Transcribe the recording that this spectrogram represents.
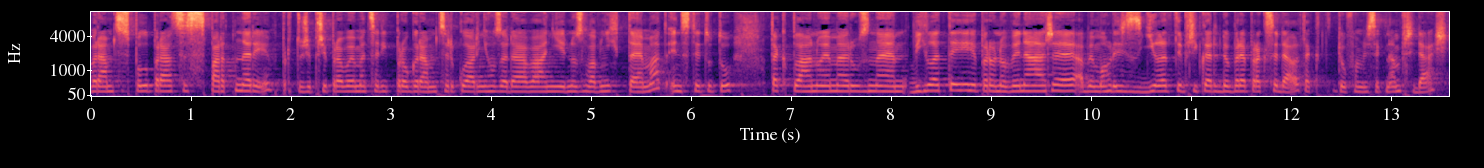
v rámci spolupráce s partnery, protože připravujeme celý program cirkulárního zadávání, jedno z hlavních témat institutu, tak plánujeme různé výlety pro novináře, aby mohli sdílet ty příklady dobré praxe dál, tak doufám, že se k nám přidáš.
